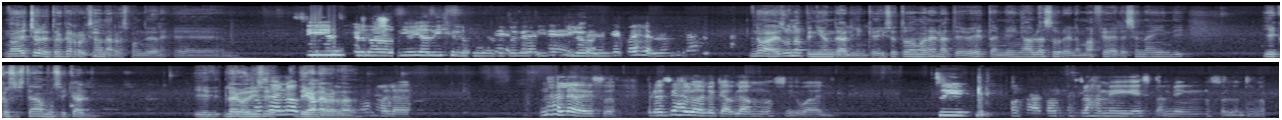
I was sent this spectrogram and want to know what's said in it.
No, de hecho le toca a Roxana responder. Eh, Sí, es verdad. Yo ya dije lo que te toca a ti. ¿Qué- Y luego... ¿Cuál es la pregunta? No, es una opinión de alguien que dice todo mal en la TV, también habla sobre la mafia de la escena indie y ecosistema musical. Y luego dice, O sea, no, digan la verdad. No habla, no habla de eso, pero sí es algo de lo que hablamos igual. Sí, O sea, con nuestros amigues también, no solo entre nosotros.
